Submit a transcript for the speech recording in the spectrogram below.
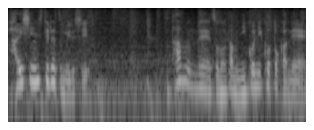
配信してるやつもいるし、多分ね、その多分ニコニコとかね、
